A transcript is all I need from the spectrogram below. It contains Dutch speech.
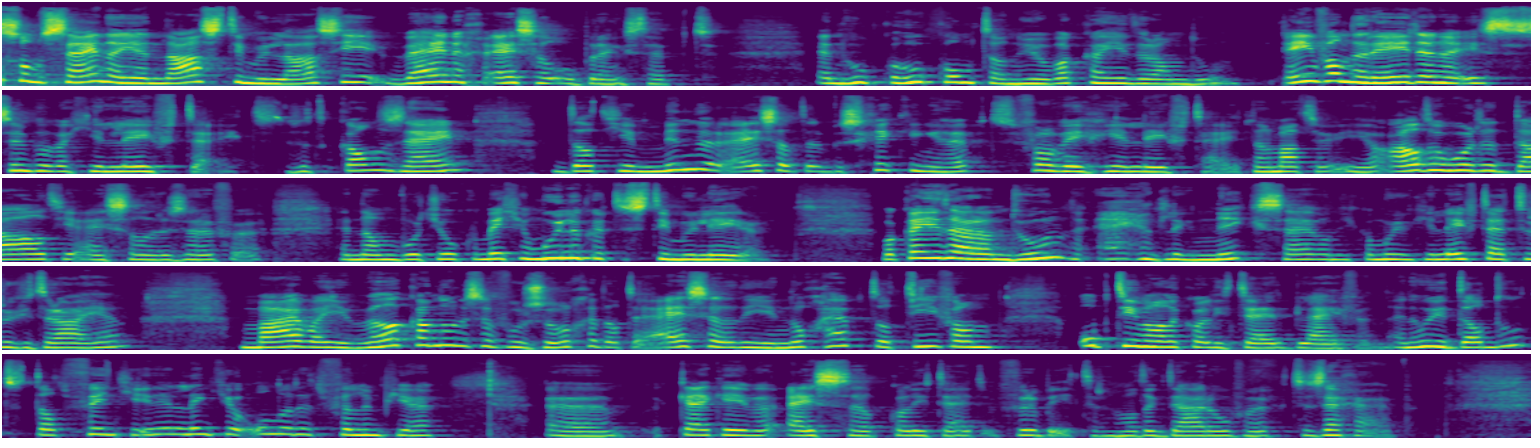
soms zijn dat je na stimulatie weinig eicelopbrengst hebt. En hoe, hoe komt dat nu? Wat kan je eraan doen? Een van de redenen is simpelweg je leeftijd. Dus het kan zijn dat je minder eicel ter beschikking hebt vanwege je leeftijd. Naarmate je ouder wordt, daalt je eicelreserve. En dan word je ook een beetje moeilijker te stimuleren. Wat kan je daaraan doen? Eigenlijk niks, hè, want je kan moeilijk je leeftijd terugdraaien. Maar wat je wel kan doen, is ervoor zorgen dat de eicellen die je nog hebt, dat die van optimale kwaliteit blijven. En hoe je dat doet, dat vind je in een linkje onder dit filmpje. Uh, kijk even eicelkwaliteit verbeteren, wat ik daarover te zeggen heb.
